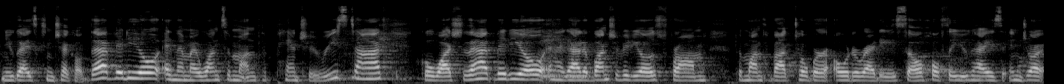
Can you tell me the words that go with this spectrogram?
and you guys can check out that video and then my once a month pantry restock. Go watch that video and I got a bunch of videos from the month of October out already. So hopefully you guys enjoy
